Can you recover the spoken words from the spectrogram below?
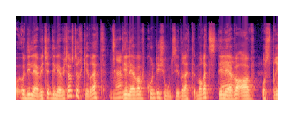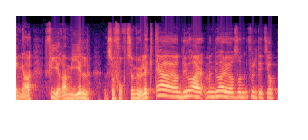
Og de lever ikke, de lever ikke av styrkeidrett. Nei, De lever av kondisjonsidrett, Moritz. De lever av å springe fire mil så fort som mulig. Ja, ja du har, men du har jo også en fulltidsjobb,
